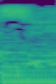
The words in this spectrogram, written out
see.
